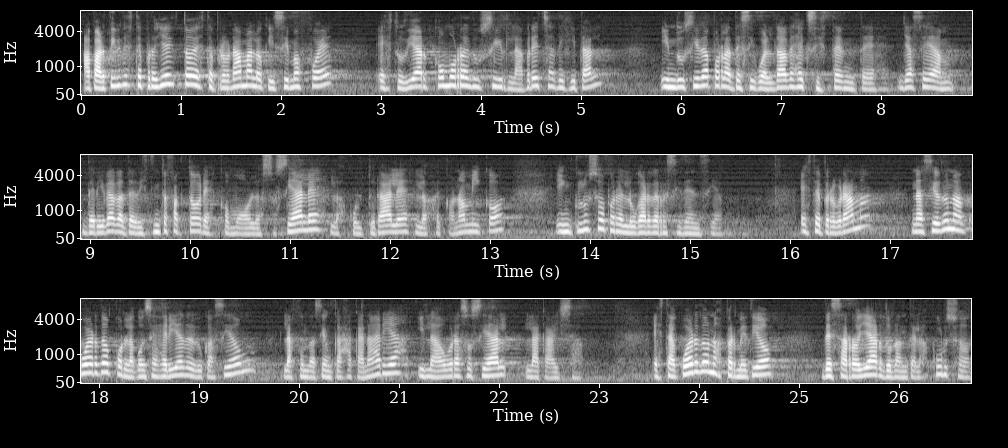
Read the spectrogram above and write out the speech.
A partir de este proyecto, de este programa, lo que hicimos fue estudiar cómo reducir la brecha digital inducida por las desigualdades existentes, ya sean derivadas de distintos factores como los sociales, los culturales, los económicos, incluso por el lugar de residencia. Este programa nació de un acuerdo por la Consejería de Educación, la Fundación Caja Canarias y la obra social La Caixa. Este acuerdo nos permitió desarrollar durante los cursos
